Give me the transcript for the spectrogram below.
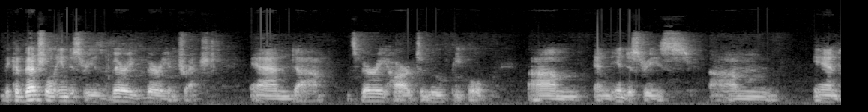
the conventional industry is very, very entrenched and uh, it's very hard to move people um, and industries um, and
